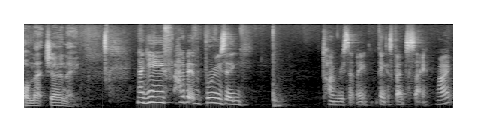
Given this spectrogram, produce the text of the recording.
on that journey. Now, you've had a bit of a bruising time recently, I think it's fair to say, right?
